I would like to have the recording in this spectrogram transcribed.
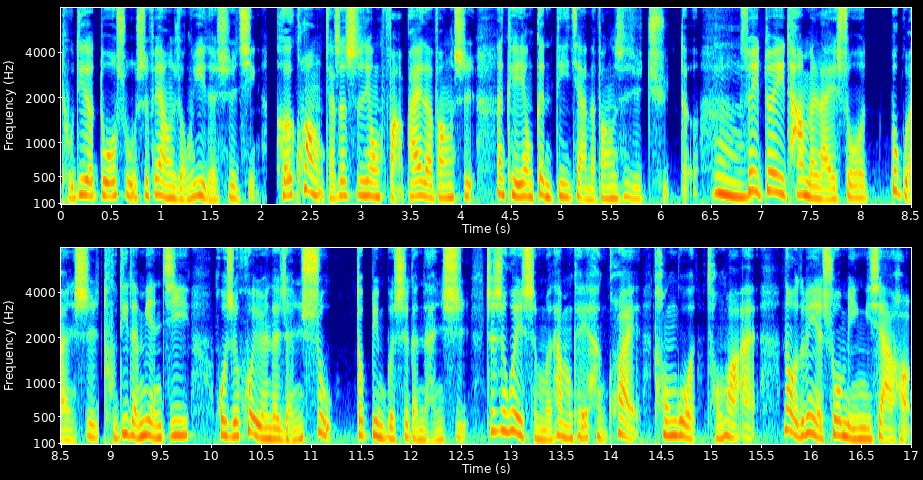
土地的多数是非常容易的事情，何况假设是用法拍的方式，那可以用更低价的方式去取得，嗯，所以对于他们来说，不管是土地的面积或是会员的人数，都并不是个难事。这是为什么他们可以很快通过从化案？那我这边也说明一下哈。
